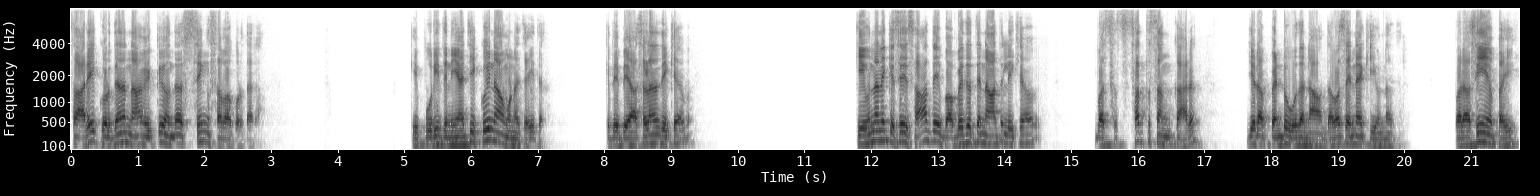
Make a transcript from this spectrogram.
ਸਾਰੇ ਗੁਰਦਿਆਂ ਦਾ ਨਾਮ ਇੱਕ ਹੀ ਹੁੰਦਾ, ਸਿੰਘ ਸਭਾ ਗੁਰਦੁਆਰਾ। ਕਿ ਪੂਰੀ ਦੁਨੀਆ 'ਚ ਇੱਕੋ ਹੀ ਨਾਮ ਹੋਣਾ ਚਾਹੀਦਾ। ਕਿਤੇ ਬਿਆਸਲਾਂ ਨੇ ਦੇਖਿਆ ਵਾ? ਕਿ ਉਹਨਾਂ ਨੇ ਕਿਸੇ ਸਾਧ ਦੇ ਬਾਬੇ ਦੇ ਉੱਤੇ ਨਾਂ ਤੇ ਲਿਖਿਆ ਹੋਵੇ। ਬਸ ਸਤਸੰਗ ਘਰ, ਜਿਹੜਾ ਪਿੰਡ ਉਹਦਾ ਨਾਂ ਹੁੰਦਾ, ਬਸ ਇੰਨਾ ਕੀ ਉਹਨਾਂ ਦਾ। ਪਰ ਅਸੀਂ ਇਹ ਭਾਈ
